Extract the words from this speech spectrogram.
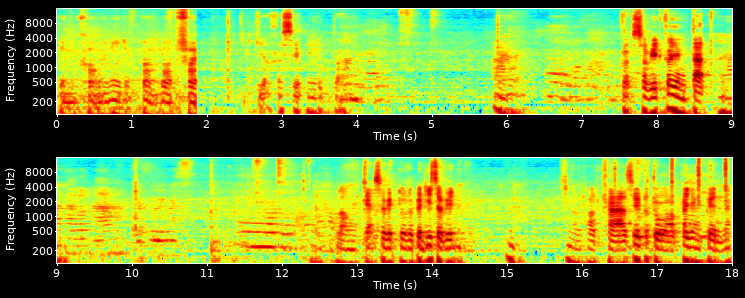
เป็นของอันนี่หรือเปล่าหลอดไฟ กี่ยวกับเซตนี้หรือเปล่า กดสวิตช์ก็ยังตัด ลองแกะสวิตช์ดูหรือเป็นที่สวิตช์ลองถอดขาซื้อประตูออกก็ยังเป็นนะ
